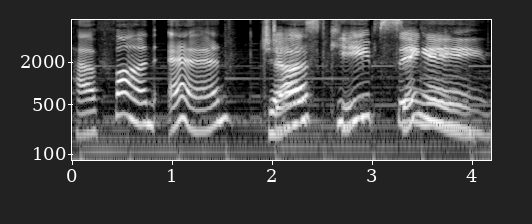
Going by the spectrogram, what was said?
have fun and Just keep singing.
